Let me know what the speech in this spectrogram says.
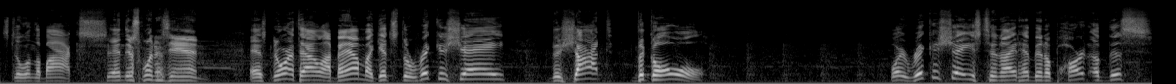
Still in the box. And this one is in. As North Alabama gets the ricochet, the shot, the goal. Boy, ricochets tonight have been a part of this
